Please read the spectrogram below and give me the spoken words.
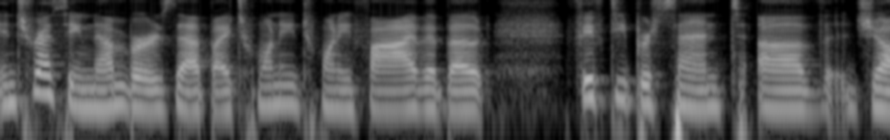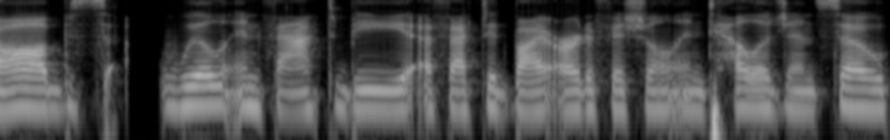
interesting numbers that by 2025, about 50% of jobs will in fact be affected by artificial intelligence. So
